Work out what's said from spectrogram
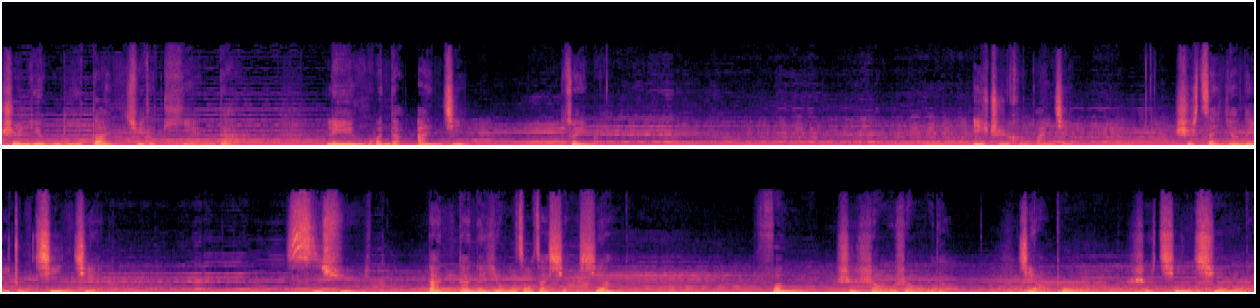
是琉璃淡去的恬淡。灵魂的安静，最美。”一直很安静，是怎样的一种境界呢？思绪淡淡的游走在小巷里，风是柔柔的，脚步是轻轻的。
